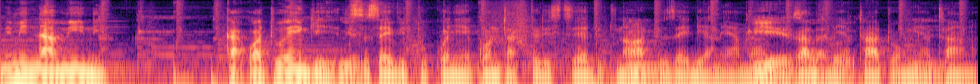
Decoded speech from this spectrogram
mimi naamini ka- watu wengi yeah. sasa hivi tu kwenye contact list yetu tuna watu zaidi ya mia moja Yes, labda mia tatu au mia tano.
